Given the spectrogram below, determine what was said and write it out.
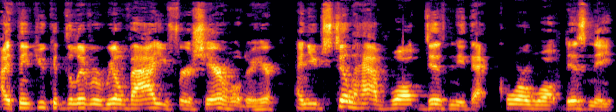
I, think you could deliver real value for a shareholder here, and you'd still have Walt Disney, that core Walt Disney,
